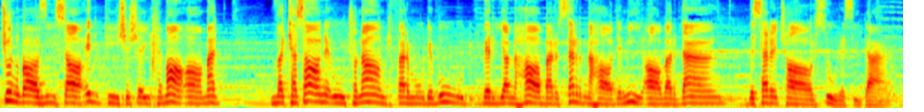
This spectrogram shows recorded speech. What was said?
چون قاضی ساعد پیش شیخ ما آمد و کسان او چنانک فرموده بود بریانها بر سر نهاده می آوردند به سر چار سو رسیدند.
